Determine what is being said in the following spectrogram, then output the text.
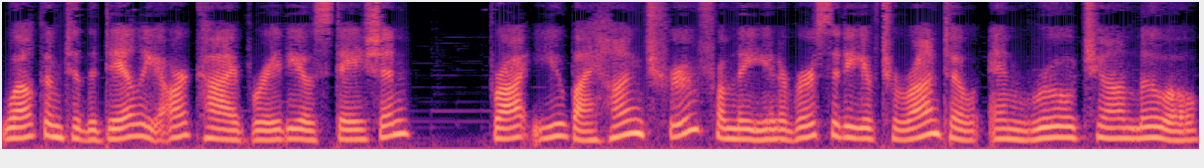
Welcome to the Daily arXiv radio station, brought you by Hung Tru from the University of Toronto and Ruotian Luo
